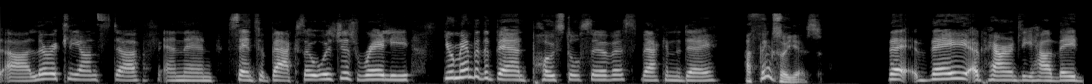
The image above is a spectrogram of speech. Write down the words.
uh, lyrically on stuff and then sent it back. So it was just really, you remember the band Postal Service back in the day? I think so, yes they they apparently how they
